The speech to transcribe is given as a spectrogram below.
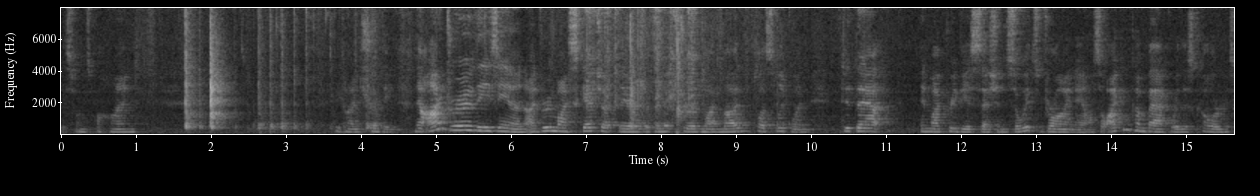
This one's behind, behind Shrimpie. Now I drew these in, I drew my sketch up there with a mixture of my mud plus Liquin. Did that in my previous session, so it's dry now. So I can come back where this color has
